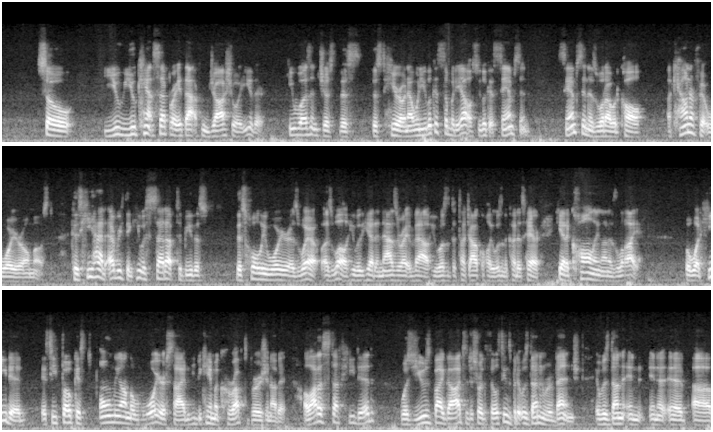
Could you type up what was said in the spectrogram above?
So you you can't separate that from Joshua either. He wasn't just this this hero. Now when you look at somebody else, you look at Samson. Samson is what I would call a counterfeit warrior almost because he had everything. He was set up to be this this holy warrior as well. As well, he was he had a Nazarite vow. He wasn't to touch alcohol. He wasn't to cut his hair. He had a calling on his life. But what he did is he focused only on the warrior side, and he became a corrupt version of it. A lot of stuff he did was used by God to destroy the Philistines, but it was done in revenge. It was done in in a, in a, uh,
